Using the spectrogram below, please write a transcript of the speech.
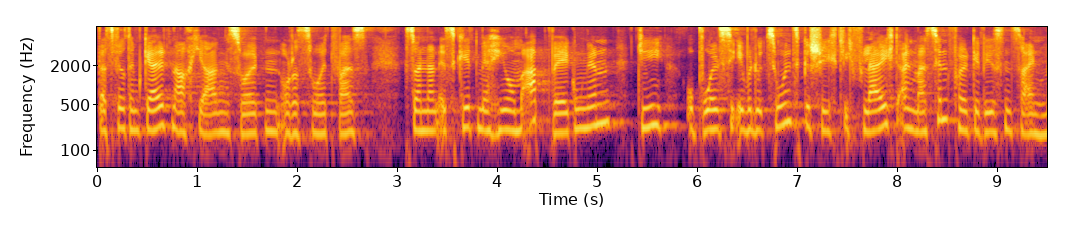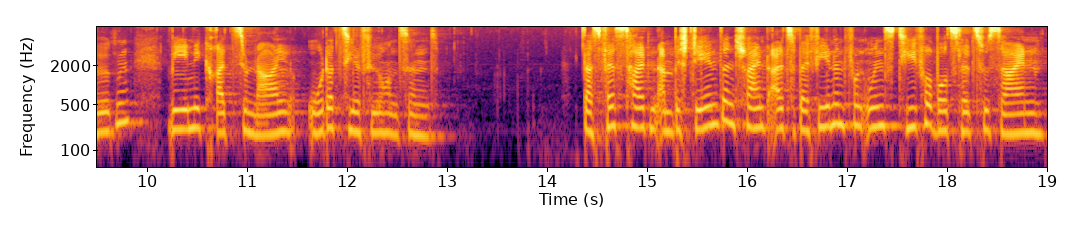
dass wir dem Geld nachjagen sollten oder so etwas, sondern es geht mir hier um Abwägungen, die, obwohl sie evolutionsgeschichtlich vielleicht einmal sinnvoll gewesen sein mögen, wenig rational oder zielführend sind. Das Festhalten am Bestehenden scheint also bei vielen von uns tiefer Wurzel zu sein.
